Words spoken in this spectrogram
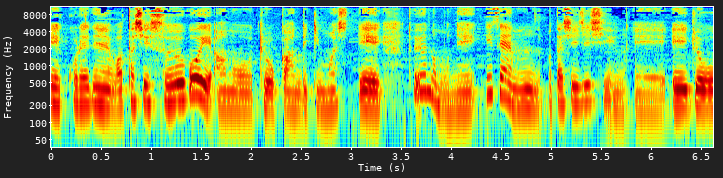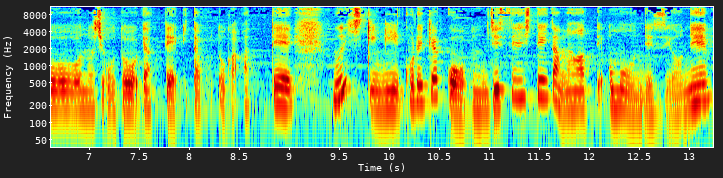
え、これね私すごいあの共感できましてというのもね以前私自身、えー、営業の仕事をやっていたことがあって無意識にこれ結構、うん、実践していたなって思うんですよね。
